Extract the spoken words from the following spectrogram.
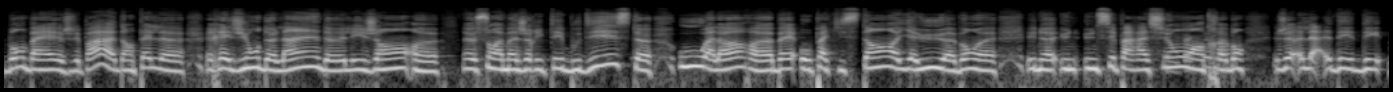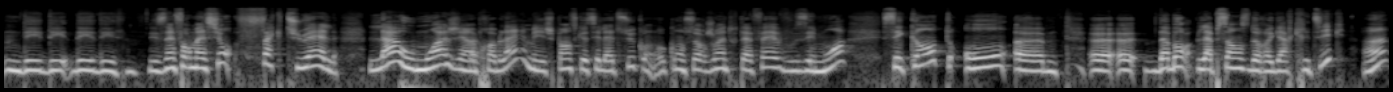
bon, ben, je sais pas, dans telle euh, région de l'Inde, les gens euh, euh, sont à majorité bouddhiste, euh, ou alors, ben, au Pakistan, il y a eu, bon, une, une, une séparation Exactement. entre, bon, je, la- des, des, des, des, des, des, des informations factuelles. Là où moi, j'ai un problème, et je pense que c'est là-dessus qu'on qu'on se rejoint tout à fait, vous et moi, c'est quand on... euh, euh, d'abord l'absence de regard critique, hein.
